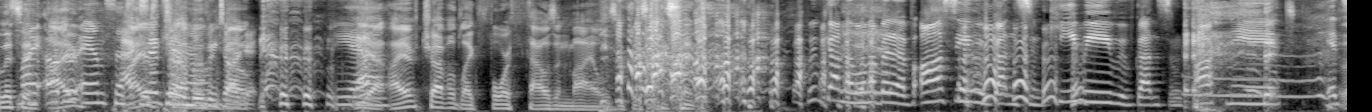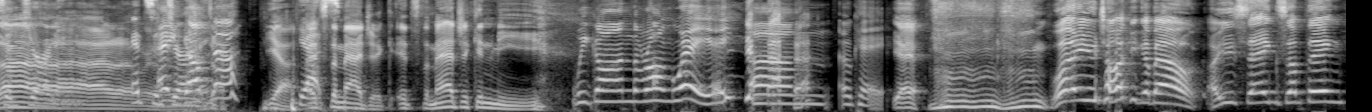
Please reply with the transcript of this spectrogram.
Listen, My other I've- ancestors. Accents are a traveled moving about- target. Yeah. Yeah, I have traveled like four thousand miles with this accent. We've gotten a little bit of Aussie. We've gotten some Kiwi. We've gotten some Cockney. It's a journey. Uh, It's a Hey, journey. governor, Yeah, Yes. it's the magic. It's the magic in me. we gone the wrong way, eh? Um, okay. Yeah. yeah. Vroom, vroom. What are you talking about? Are you saying something?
